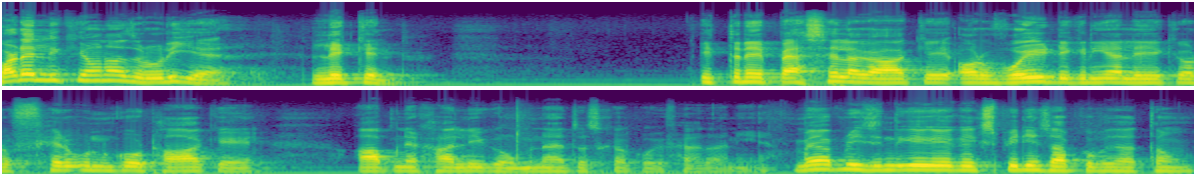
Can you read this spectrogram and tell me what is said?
पढ़े लिखे होना ज़रूरी है, लेकिन इतने पैसे लगा के और वही डिग्रियाँ ले और फिर उनको उठा के आपने खाली घूमना है तो उसका कोई फ़ायदा नहीं है। मैं अपनी ज़िंदगी का एक एक्सपीरियंस आपको बताता हूँ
